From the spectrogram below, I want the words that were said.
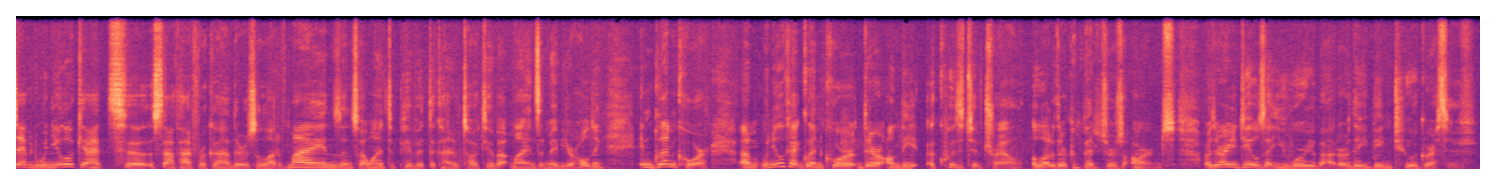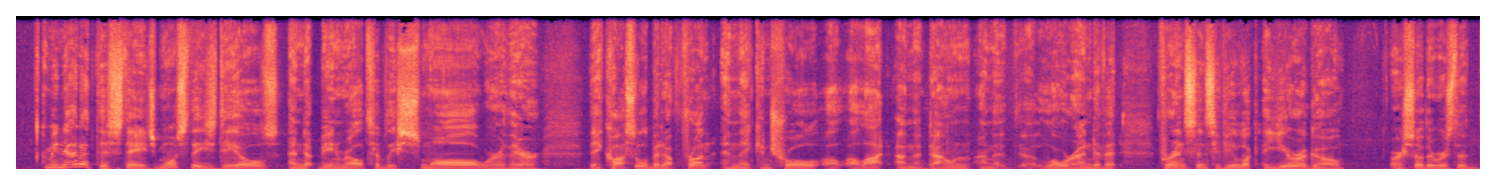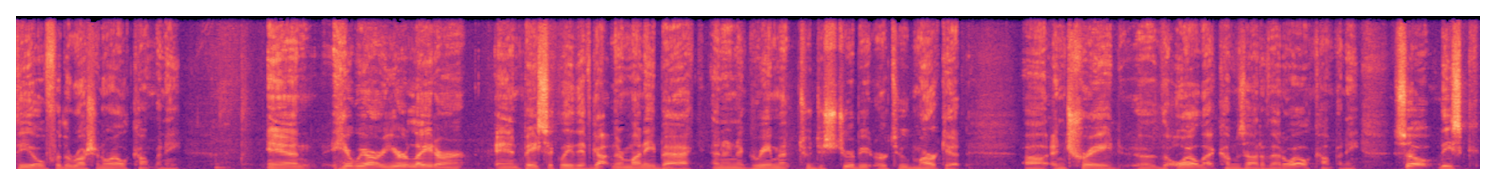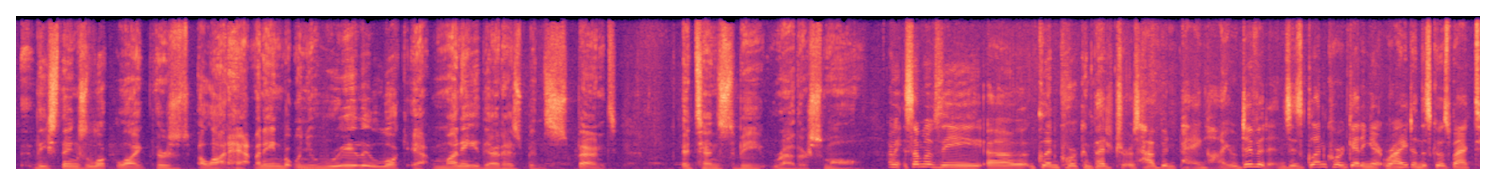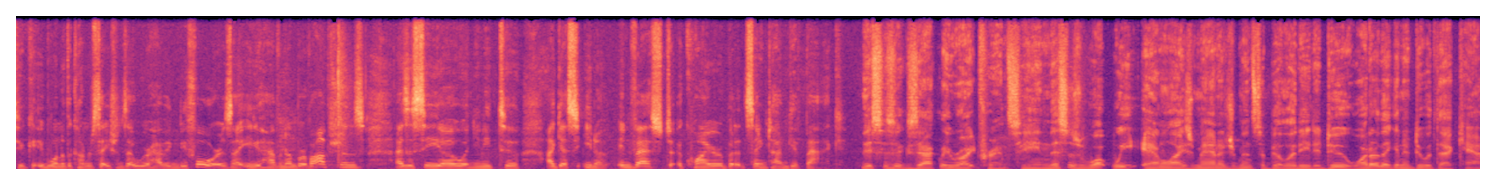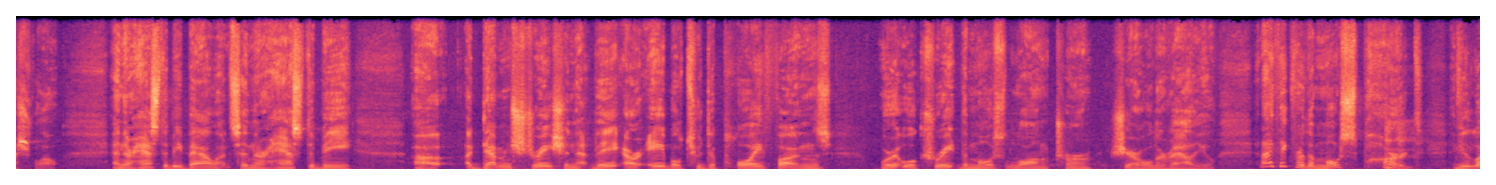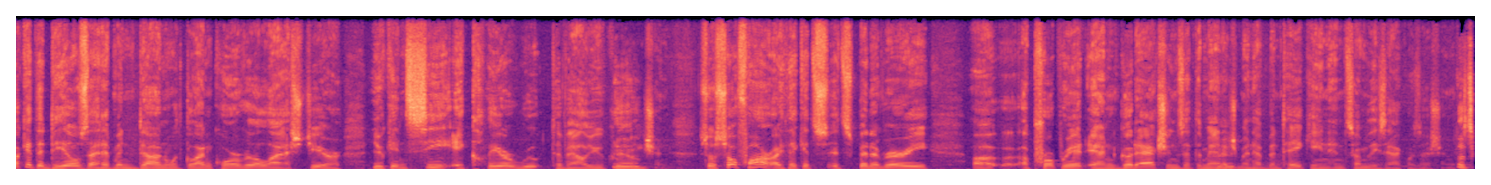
David, when you look at uh, South Africa, there's a lot of mines, and so I wanted to pivot to kind of talk to you about mines and maybe your holding in Glencore. Um, when you look at Glencore, they're on the acquisitive trail. A lot of their competitors aren't. Are there any deals that you worry about? Are they being too aggressive? I mean, not at this stage. Most of these deals end up being relatively small, where they're they cost a little bit up front and they control a, a lot on the down on the, the lower end of it. For instance, if you look a year ago or so there was the deal for the Russian oil company. And here we are a year later, and basically they've gotten their money back and an agreement to distribute or to market uh, and trade uh, the oil that comes out of that oil company. So these these things look like there's a lot happening, but when you really look at money that has been spent, it tends to be rather small. I mean, some of the uh, Glencore competitors have been paying higher dividends. Is Glencore getting it right? And this goes back to one of the conversations that we were having before. Is that you have a number of options as a CEO, and you need to, I guess, you know, invest, acquire, but at the same time give back. This is exactly right, Francine. This is what we analyze management's ability to do. What are they going to do with that cash flow? And there has to be balance, and there has to be uh, a demonstration that they are able to deploy funds where it will create the most long term shareholder value. And I think for the most part, if you look at the deals that have been done with Glencore over the last year, you can see a clear route to value creation. Yeah. So, so far, I think it's, it's been a very uh, appropriate and good actions that the management have been taking in some of these acquisitions. Let's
